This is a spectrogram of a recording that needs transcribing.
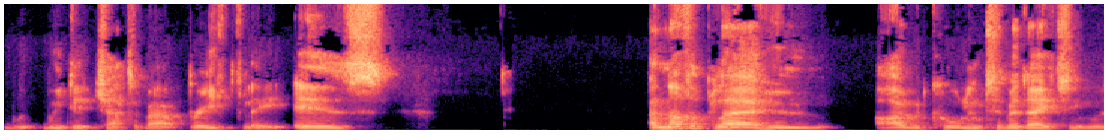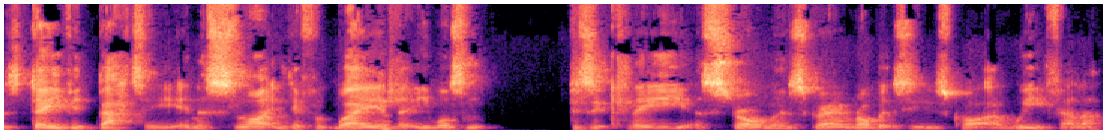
we, we did chat about briefly. Is another player who I would call intimidating was David Batty in a slightly different way, in that he wasn't physically as strong as Graham Roberts, was quite a wee fella,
